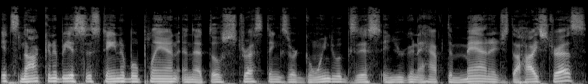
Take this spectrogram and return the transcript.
it's not going to be a sustainable plan and that those stress things are going to exist and you're going to have to manage the high stress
